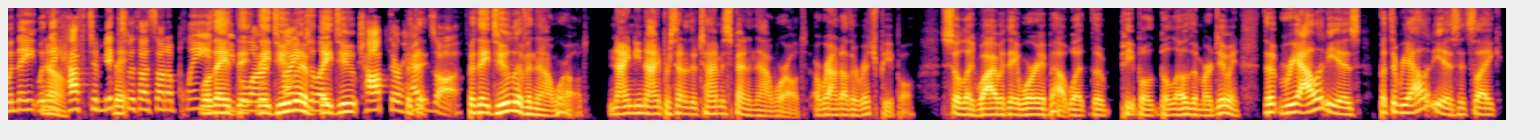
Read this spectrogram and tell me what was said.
when they when No, they have to mix they- with us on a plane, they- people they- aren't they do live- to they do- chop their they- heads off. but they do live in that world. 99% of their time is spent in that world around other rich people. So like why would they worry about what the people below them are doing? The reality is, but the reality is it's like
